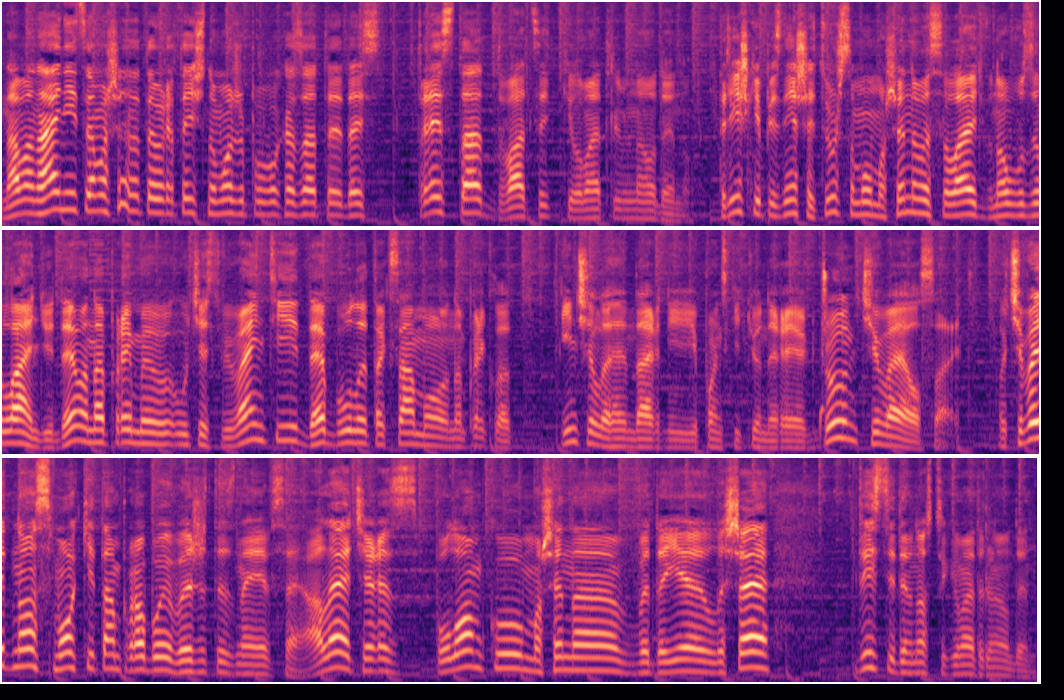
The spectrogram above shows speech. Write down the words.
На вангані ця машина теоретично може показати десь 320 км на годину. Трішки пізніше цю ж саму машину висилають в Нову Зеландію, де вона прийме участь в івенті, де були так само, наприклад, інші легендарні японські тюнери, як Джун чи Вейлсайд. Очевидно, Смокі там пробує вижити з неї все, але через поломку машина видає лише 290 км на годину.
